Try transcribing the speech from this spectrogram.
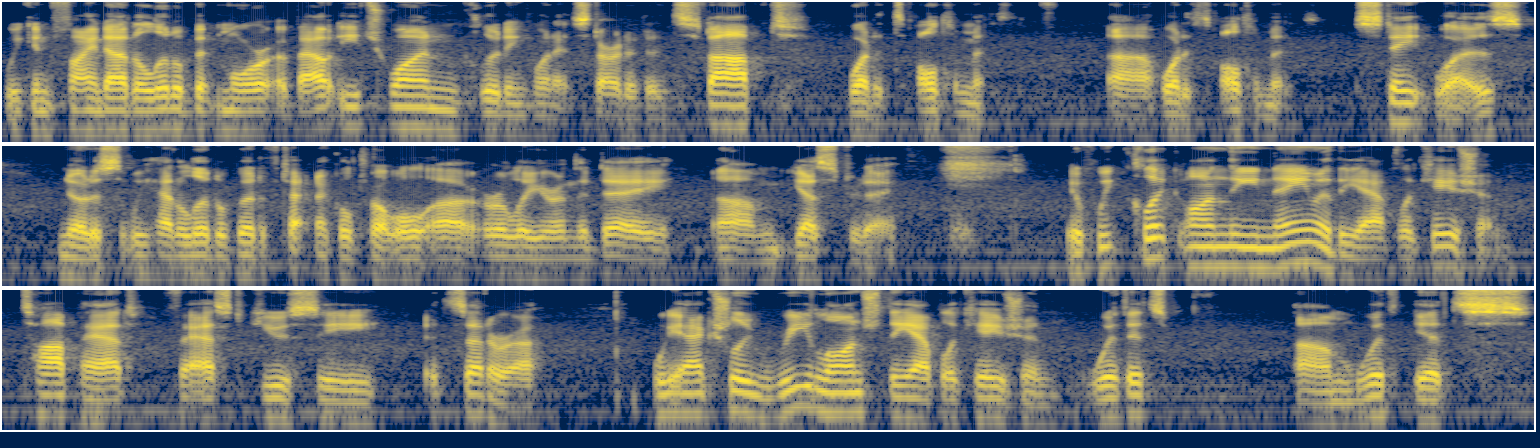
We can find out a little bit more about each one, including when it started and stopped, what its ultimate, uh, what its ultimate state was. Notice that we had a little bit of technical trouble uh, earlier in the day um, yesterday. If we click on the name of the application, Top Hat, FastQC, etc., we actually relaunch the application with its um, with its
